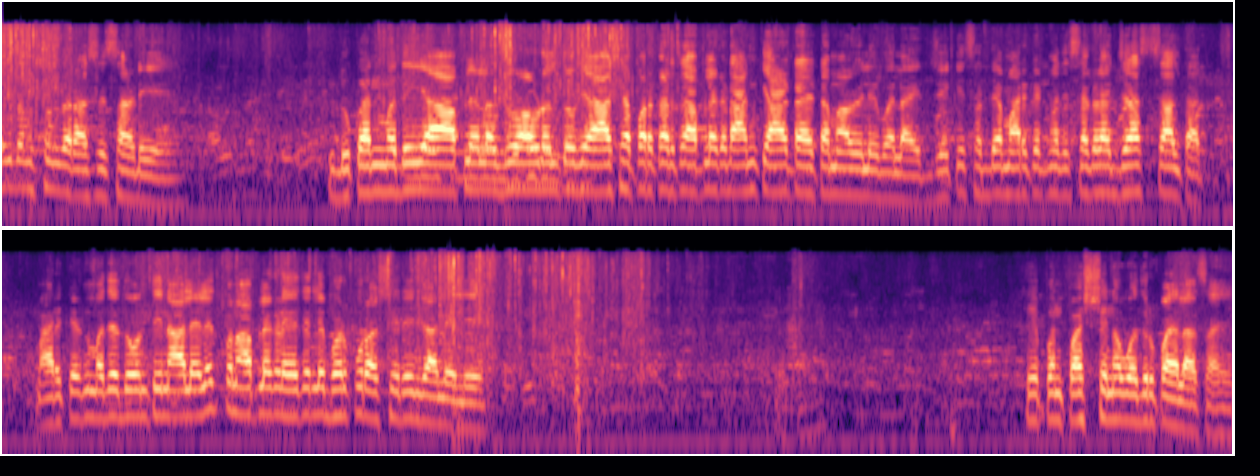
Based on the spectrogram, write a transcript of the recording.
एकदम सुंदर अशी साडी आहे. दुकानमध्ये या आपल्याला जो आवडेल तो घ्या. अशा प्रकारचे आपल्याकडे आणखी आठ आयटम अवेलेबल आहेत. जे की सध्या मार्केटमध्ये सगळ्यात जास्त चालतात. मार्केटमध्ये दोन तीन आलेले आहेत पण आपल्याकडे ह्याच्यातले भरपूर अशी रेंज आलेली आहे. हे पण पाचशे नव्वद रुपयालाच आहे.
